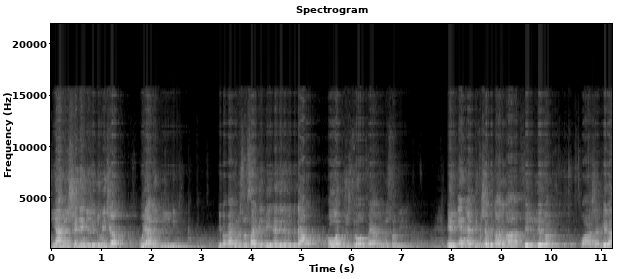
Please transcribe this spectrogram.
يعمل shedding لل endometrium ويعمل bleeding يبقى في آخر ال menstrual cycle بيقل ال level بتاعه هو البروجسترون فيعمل menstrual bleeding ال inactivation بتاعه يا جماعة في ال liver. وعشان كده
